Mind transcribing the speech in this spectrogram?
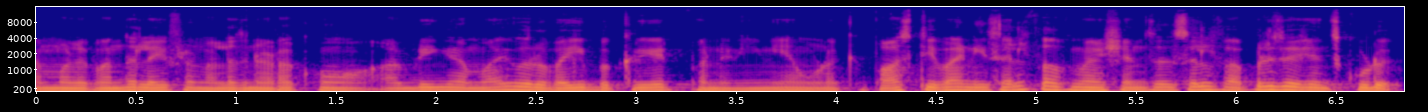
நம்மளுக்கு வந்து லைஃப்பில் நல்லது நடக்கும் அப்படிங்கிற மாதிரி ஒரு வைப்பை க்ரியேட் பண்ணினீங்க உனக்கு பாசிட்டிவாக நீ செல்ஃப் அஃபர்மேஷன்ஸு செல்ஃப் அப்ரிசியேஷன்ஸ் கொடு.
